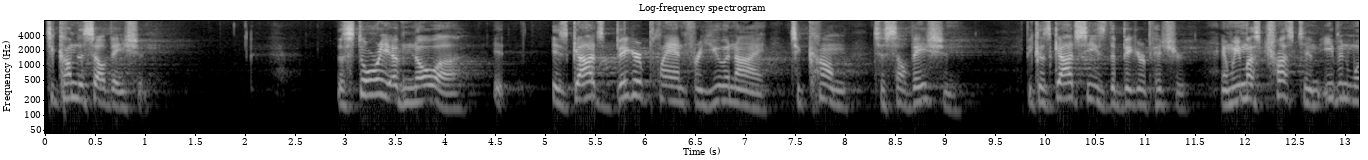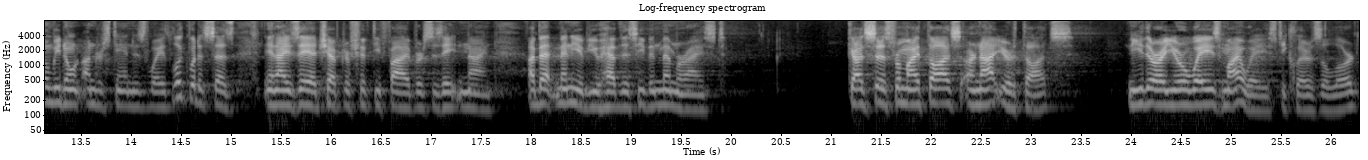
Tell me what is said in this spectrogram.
to come to salvation. The story of Noah is God's bigger plan for you and I to come to salvation because God sees the bigger picture. And we must trust him even when we don't understand his ways. Look what it says in Isaiah chapter 55, verses 8 and 9. I bet many of you have this even memorized. God says, For my thoughts are not your thoughts, neither are your ways my ways, declares the Lord.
